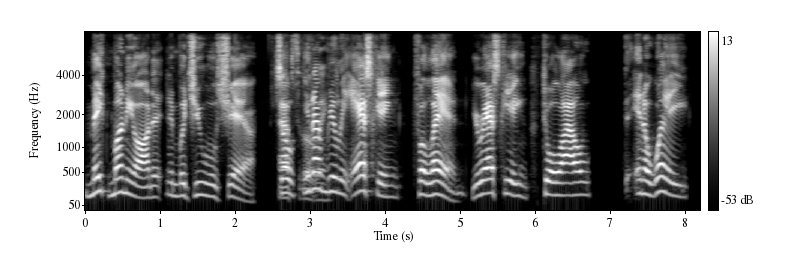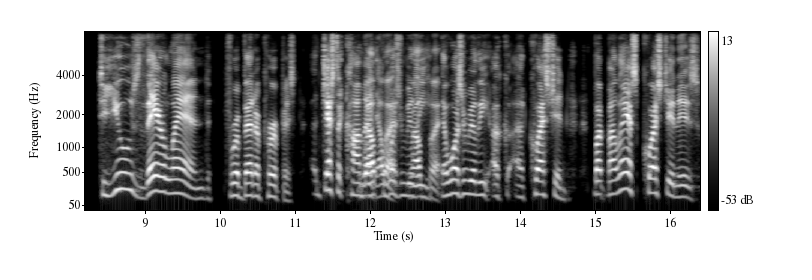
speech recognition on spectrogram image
make money on it in which you will share. So Absolutely. you're not really asking for land. You're asking to allow, in a way, to use their land for a better purpose. Uh, just a comment. Well that wasn't really well that wasn't really a, a question. But my last question is,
